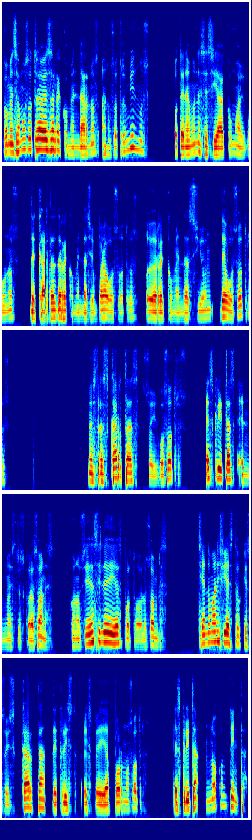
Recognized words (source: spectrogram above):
¿Comenzamos otra vez a recomendarnos a nosotros mismos? ¿O tenemos necesidad, como algunos, de cartas de recomendación para vosotros o de recomendación de vosotros? Nuestras cartas sois vosotros, escritas en nuestros corazones, conocidas y leídas por todos los hombres, siendo manifiesto que sois carta de Cristo, expedida por nosotros, escrita no con tinta,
